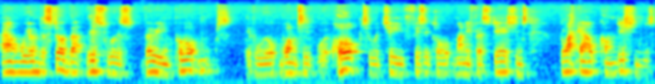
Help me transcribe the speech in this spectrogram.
And we understood that this was very important if we wanted, we hoped to achieve physical manifestations, blackout conditions.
